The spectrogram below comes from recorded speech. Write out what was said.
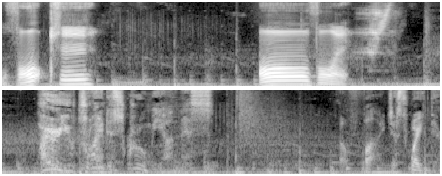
Vault key? Oh boy. Why are you trying to screw me on this? Oh, fine. Just wait there,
